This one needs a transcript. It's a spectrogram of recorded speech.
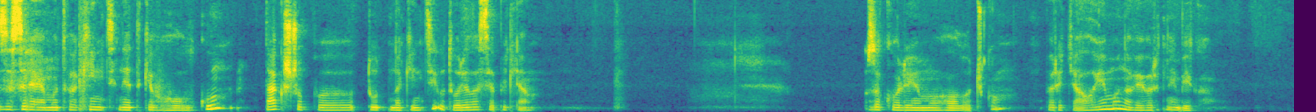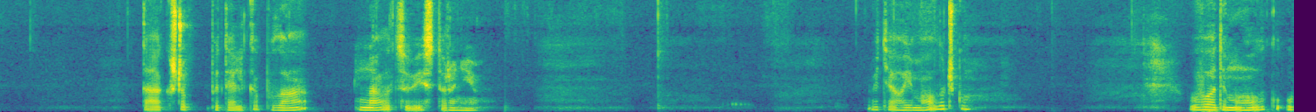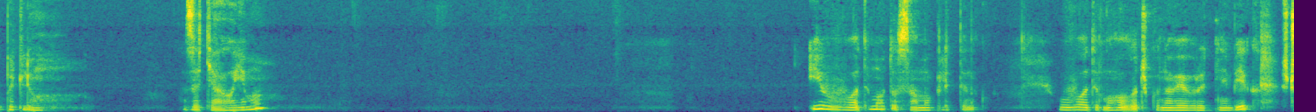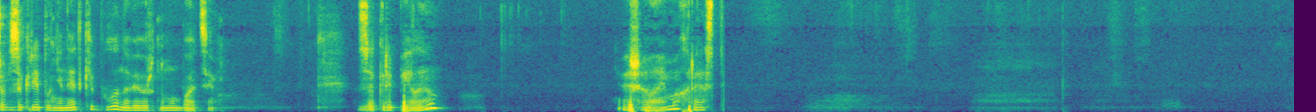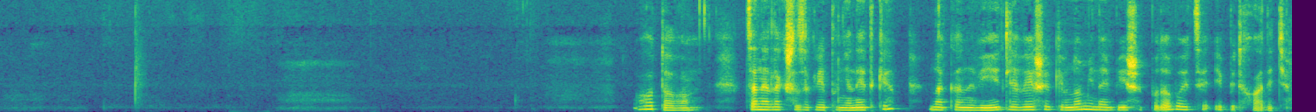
Заселяємо два кінці нитки в голку, так, щоб е, тут на кінці утворилася петля. Заколюємо голочку, перетягуємо на виворотний бік. Так, щоб петелька була на лицевій стороні. Витягуємо голочку, вводимо голку у петлю, затягуємо. І вводимо ту саму клітинку. Вводимо голочку на виворотний бік, щоб закріплені нитки були на виворотному боці. Закріпили, вишиваємо хрест. Готово. Це найлегше закріплення нитки на канві для вишивки. Воно мені найбільше подобається і підходить.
